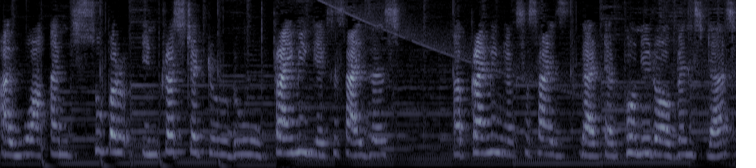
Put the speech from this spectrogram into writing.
i want i'm super interested to do priming exercises a priming exercise that uh, tony robbins does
